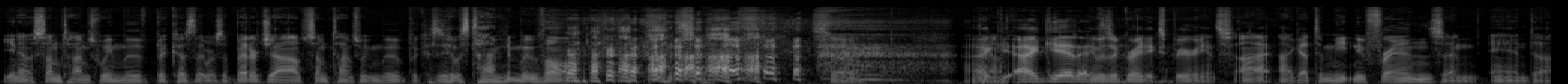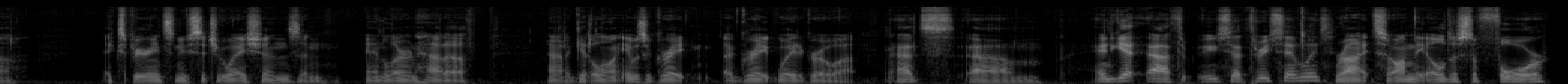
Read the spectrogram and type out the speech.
you know sometimes we moved because there was a better job. Sometimes we moved because it was time to move on. so, so, I, you know, I get it. it was a great experience. I, I got to meet new friends and and uh, experience new situations and, and learn how to how to get along. It was a great a great way to grow up. That's um, and you get uh, th- you said three siblings. Right. So I'm the oldest of four.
